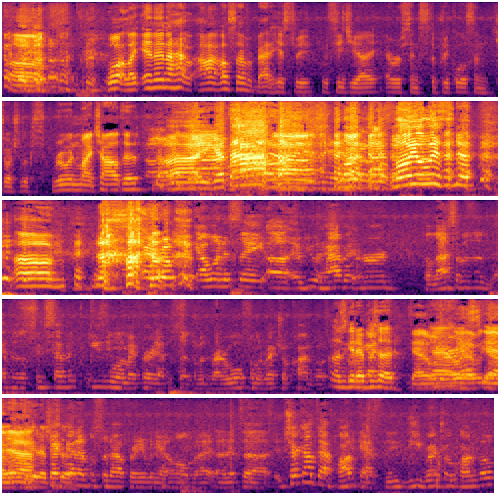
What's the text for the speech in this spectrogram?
um, well, like, and then I have I also have a bad history with CGI ever since the prequels and George Lucas ruined my childhood. Oh, ah, you get that? that? Loyal listener. Um, Hey, real quick, I want to say uh, if you haven't heard the last episode, episode sixty-seven, easily one of my favorite episodes with Raul from the Retro Convo. That was a good episode. Yeah, Yeah, yeah, Check that episode. episode out for anybody at home. Right? And it's uh, check out that podcast, the, the Retro Convo.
